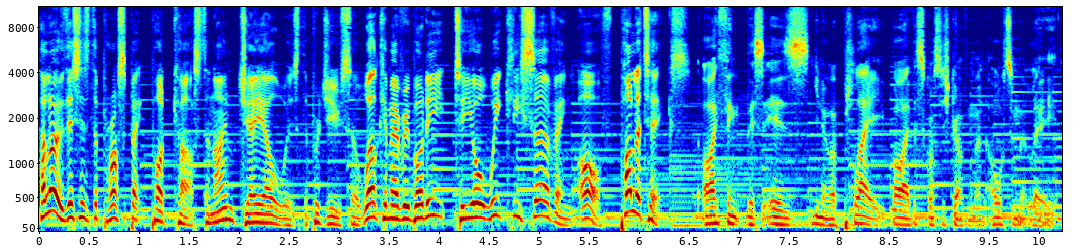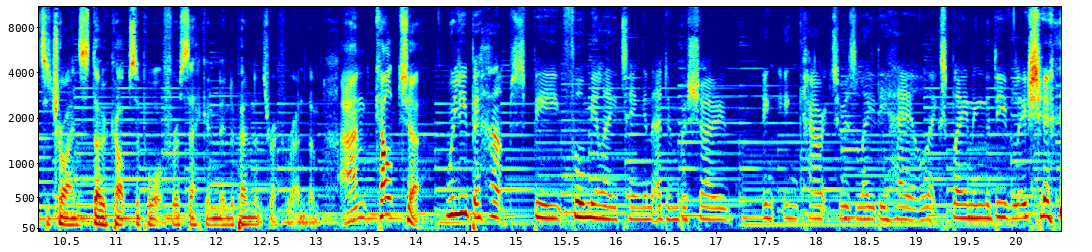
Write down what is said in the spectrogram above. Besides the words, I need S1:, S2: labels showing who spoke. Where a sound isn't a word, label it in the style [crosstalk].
S1: Hello, this is the Prospect Podcast, and I'm Jay Elwes, the producer. Welcome, everybody, to your weekly serving of politics.
S2: I think this is, you know, a play by the Scottish Government ultimately to try and stoke up support for a second independence referendum.
S1: And culture.
S3: Will you perhaps be formulating an Edinburgh show in, in character as Lady Hale, explaining the devolution?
